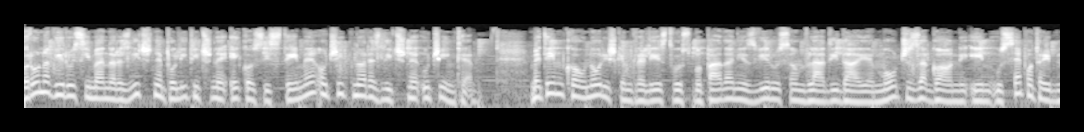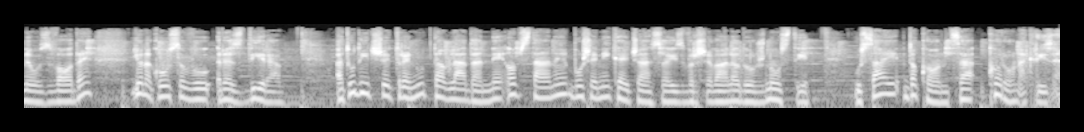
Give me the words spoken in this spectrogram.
Koronavirus ima na različne politične ekosisteme očitno različne učinke. Medtem ko v Noriškem kraljestvu spopadanje z virusom vladi daje moč, zagon in vse potrebne vzvode, jo na Kosovu razdira. A tudi če trenutna vlada ne obstane, bo še nekaj časa izvrševala dožnosti, vsaj do konca koronakrize.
